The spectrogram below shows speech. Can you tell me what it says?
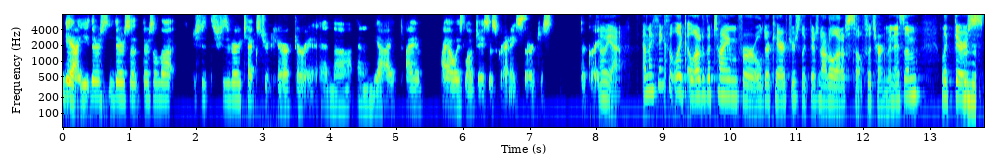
Yeah. There's there's a there's a lot. She's she's a very textured character, and uh, and yeah, I I I always love Jayce's grannies. They're just they're great. Oh yeah. And I think that like a lot of the time for older characters, like there's not a lot of self-determinism. Like there's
